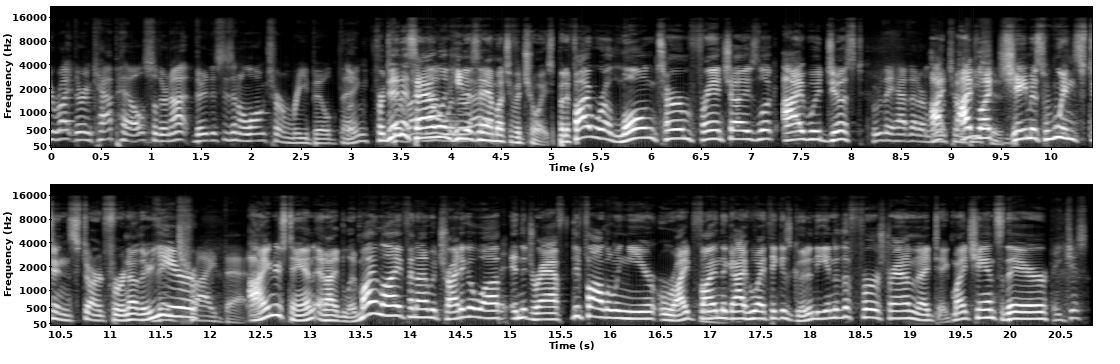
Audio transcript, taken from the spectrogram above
you're right. They're in cap hell, so they're not. They're, this isn't a long term rebuild thing. For Dennis right Allen, he doesn't at. have much of a choice. But if I were a long term franchise look, I would just. Who do they have that are I, long term? I'd let Jameis Winston start for another year. They year. tried that. I understand, and I'd live my life, and I would try to go up in the draft the following year, or I'd find the guy who I think is good in the end of the first round, and I'd take my chance there. They just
